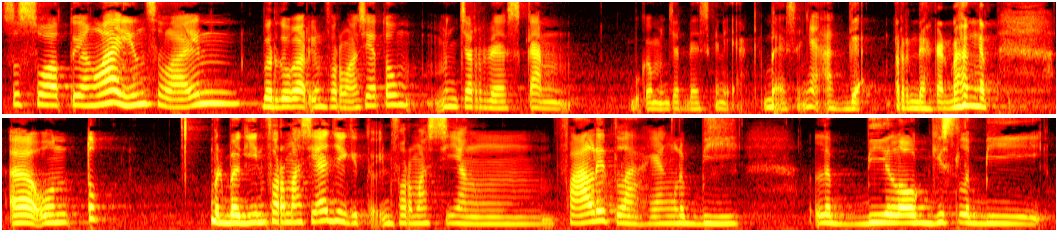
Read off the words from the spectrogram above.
sesuatu yang lain selain bertukar informasi atau mencerdaskan bukan mencerdaskan ya bahasanya agak merendahkan banget uh, untuk berbagi informasi aja gitu. Informasi yang valid lah yang lebih lebih logis lebih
